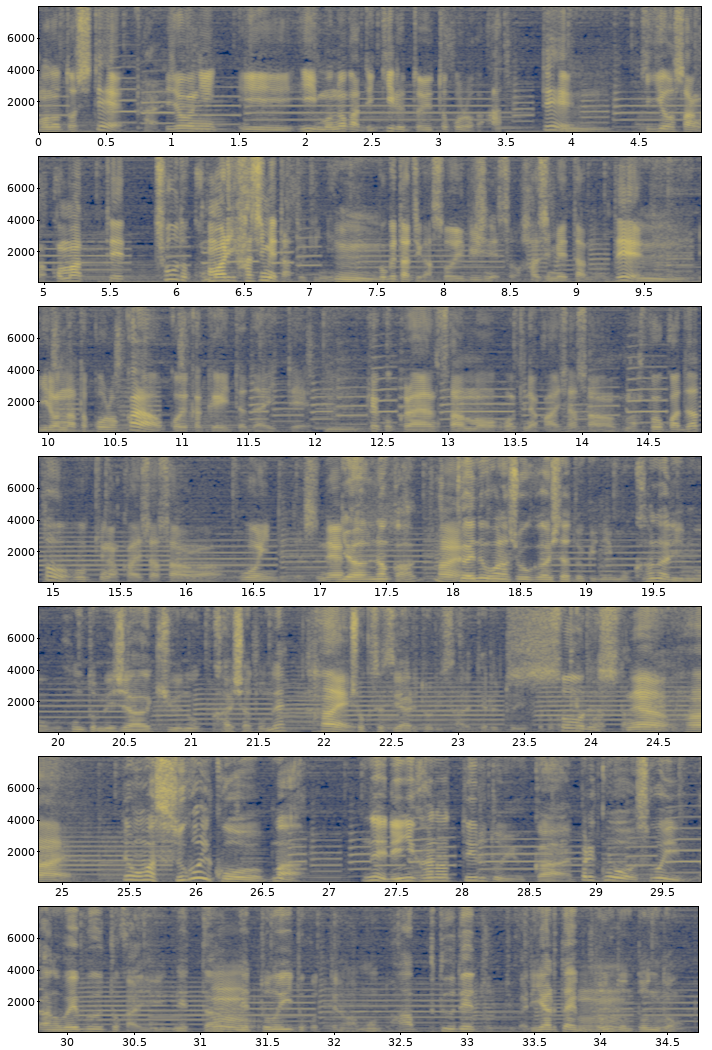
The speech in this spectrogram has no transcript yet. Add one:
ものとしてはい。非常にいいいいものができるというところがあって、うん。企業さんが困ってちょうど困り始めた時に、うん。僕たちがそういうビジネスを始めたので、うん。いろんなところからお声かけいただいてうん。結構クライアントさんも大きな会社さん、まあ、福岡だと大きな会社さんが多いんでですね。いやなんか一はい。回ねお話をお伺いした時にもうかなりもう本当メジャー級の会社とねはい。直接やり取りされてるということがそうですねはでもまあすごいこうまあね理にかなっているというかやっぱりこうすごいあのウェブとかネット,、うん。ネットのいいとこっていうのはもうアップトゥーデートっていうかリアルタイムどんどんどんどんい、うん。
